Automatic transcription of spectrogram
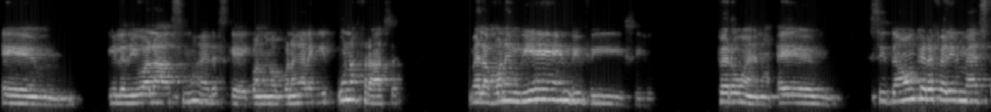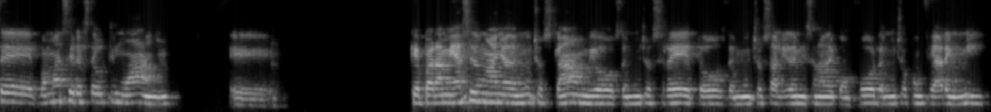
Eh, y le digo a las mujeres que cuando me ponen a elegir una frase, me la ponen bien difícil. Pero bueno, eh, si tengo que referirme a este, vamos a decir, este último año, eh, que para mí ha sido un año de muchos cambios, de muchos retos, de mucho salir de mi zona de confort, de mucho confiar en mí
